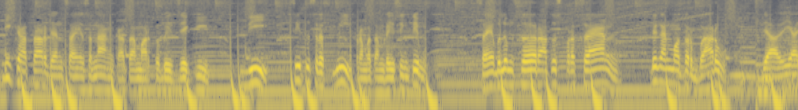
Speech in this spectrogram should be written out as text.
di Qatar dan saya senang kata Marco Bezzecchi di situs resmi Peramatam Racing Team. Saya belum 100% dengan motor baru. Saya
